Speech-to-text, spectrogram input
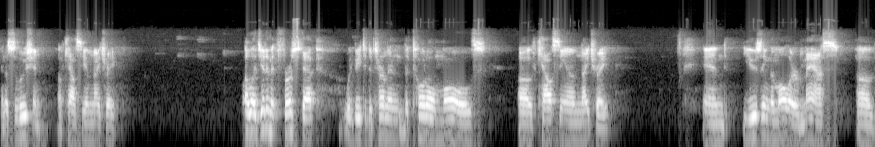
in the solution of calcium nitrate. A legitimate first step would be to determine the total moles of calcium nitrate. And using the molar mass of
